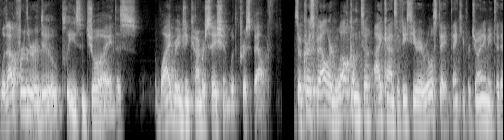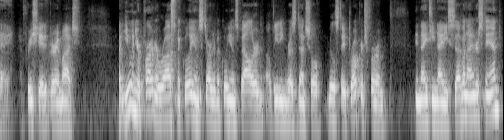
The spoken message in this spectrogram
without further ado, please enjoy this wide ranging conversation with Chris Ballard. So, Chris Ballard, welcome to Icons of DC Area Real Estate. Thank you for joining me today. I appreciate it very much. Uh, you and your partner, Ross McWilliams, started McWilliams Ballard, a leading residential real estate brokerage firm, in 1997, I understand.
